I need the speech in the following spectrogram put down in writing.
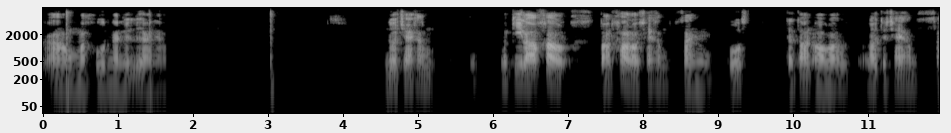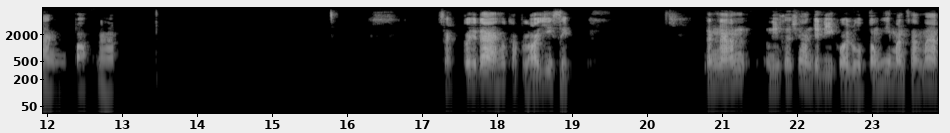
ก็เอามาคูณกันเรื่อยๆนะครับ โดยใช้คำเมื่อกี้เราเข้าตอนเข้าเราใช้คำสั่ง push แต่ตอนออกเราเราจะใช้คำสั่ง pop นะครับ แฟกก็จะได้เท่ากับ 120 ดังนั้น recursion จะดีกว่า loop ตรงที่มันสามารถ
